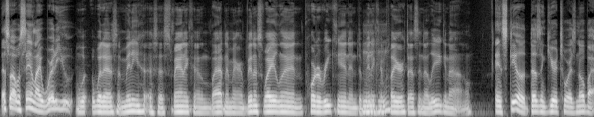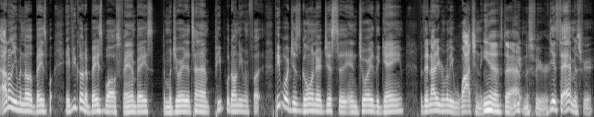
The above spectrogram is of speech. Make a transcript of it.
That's what I was saying. Like, where do you? With, with as many as Hispanic and Latin American, Venezuelan, Puerto Rican, and Dominican Mhm. players that's in the league now. And still doesn't gear towards nobody. I don't even know baseball. If you go to baseball's fan base, the majority of the time, people don't even. Fu- people are just going there just to enjoy the game, but they're not even really watching the game. Yeah, it's the atmosphere. Yeah, It's the atmosphere.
